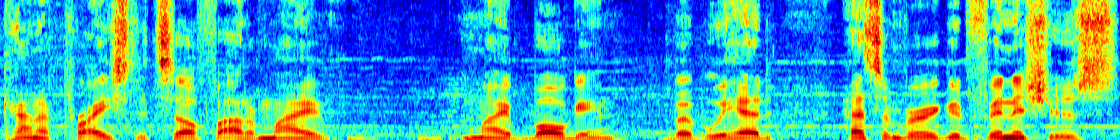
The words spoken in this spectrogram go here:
kind of priced itself out of my my ball game. But we had had some very good finishes.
